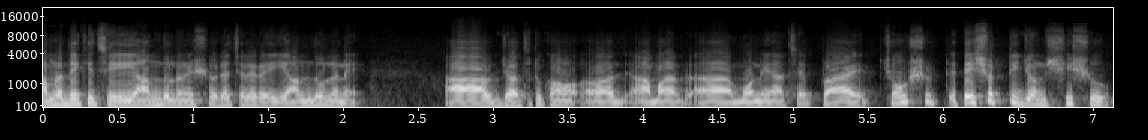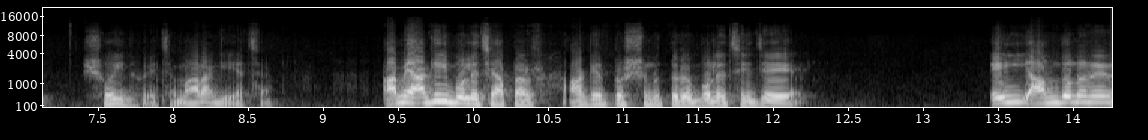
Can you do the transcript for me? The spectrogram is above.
আমরা দেখেছি এই আন্দোলনে, স্বৈরাচারের এই আন্দোলনে যতটুকু আমার মনে আছে, প্রায় চৌষট্টি, তেষট্টি জন শিশু শহীদ হয়েছে, মারা গিয়েছে। আমি আগেই বলেছি, আপনার আগের প্রশ্নের উত্তরে বলেছি যে এই আন্দোলনের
